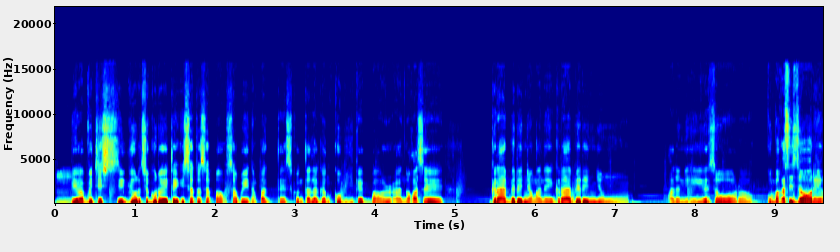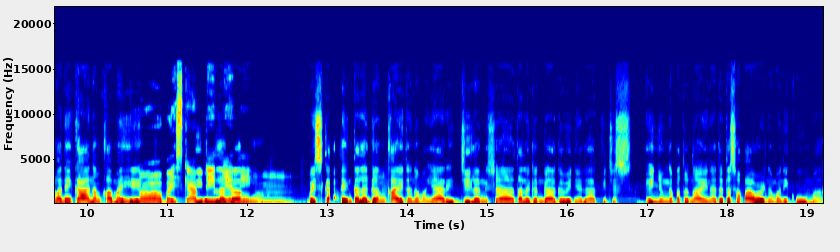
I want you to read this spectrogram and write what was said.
Mm. Di ba? Which is siguro, siguro ito isa to sa, sa way ng pag-test kung talagang committed ba or ano kasi grabe rin yung ano eh, grabe rin yung ano ni Zoro. Kumbaga si Zoro yung ano eh, kanang kamay eh. Oo, vice captain ba yan talagang- eh. Mm. Vice captain talagang kahit ano mangyari, G lang siya, talagang gagawin niya lahat which is yun yung napatunayan natin. Tapos sa power naman ni Kuma.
